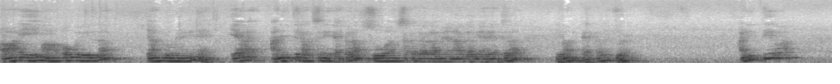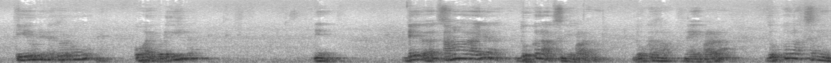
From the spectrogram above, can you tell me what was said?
ආයේ එහෙම ආපහු එවිලා යන්න ඕනේ නෑ. එයා අනිත්‍ය ලක්ෂණය දැකලා සෝවාන් සකදාගාමී අනාගාමී හරියටලා නිවන් දැකලා ඉවරයි. අනිත්‍යවා තීරුනේ නේද මොකුත් නෑ. ඔහරි ගොඩ ගිහිල්ලා. නේ. දෙක සමහර අය දුක්ඛ ලක්ෂණي බලනවා. දුක්ඛ ලක්ෂණේ බලලා දුක්ඛ ලක්ෂණේ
